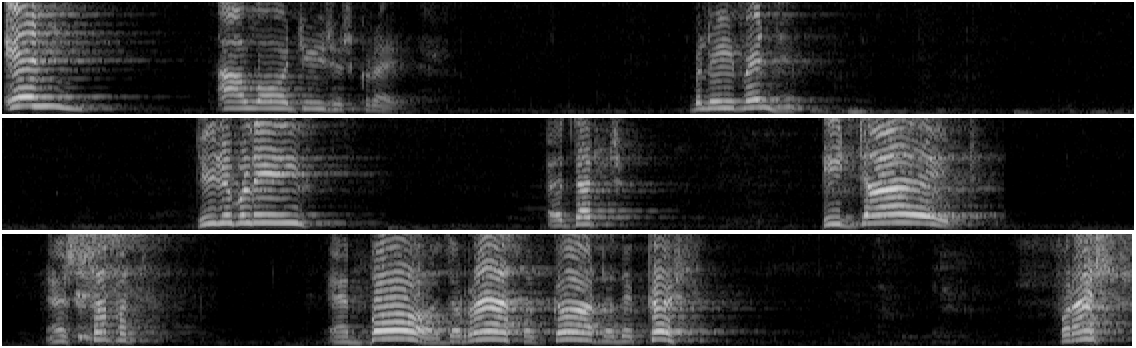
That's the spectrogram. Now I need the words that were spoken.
in our Lord Jesus Christ? Believe in Him. Do you believe that He died and suffered and bore the wrath of God and the curse for us,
